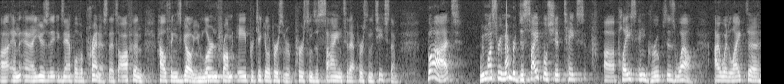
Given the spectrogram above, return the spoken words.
uh, and, and I use the example of apprentice. That's often how things go. You learn from a particular person, or persons assigned to that person to teach them. But we must remember discipleship takes uh, place in groups as well. I would like to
